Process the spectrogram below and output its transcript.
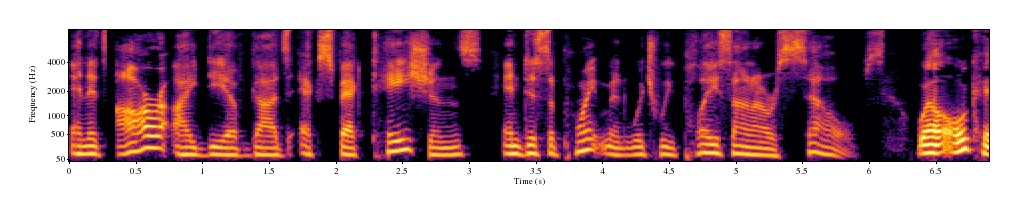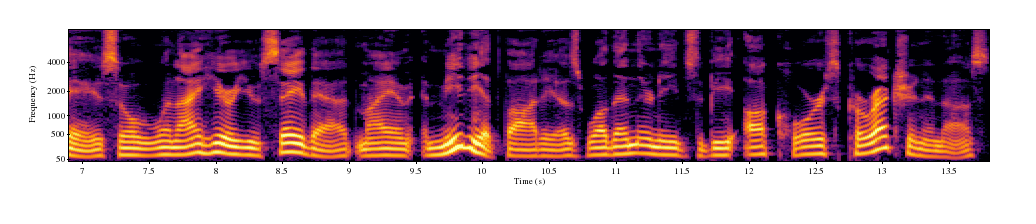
And it's our idea of God's expectations and disappointment which we place on ourselves. Well, okay, so when I hear you say that, my immediate thought is, well, then there needs to be a course correction in us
